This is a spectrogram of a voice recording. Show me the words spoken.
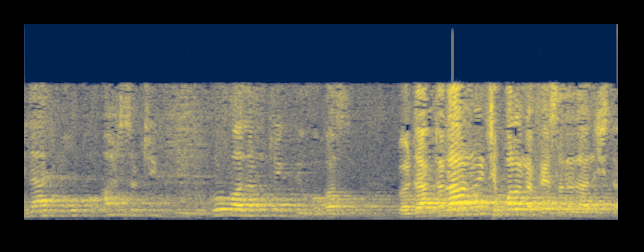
علاج مو کو ارس ټیک دي کو والم ټیک دي خو بس و ډاکټرانو چې پرنه فیصله دانشته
